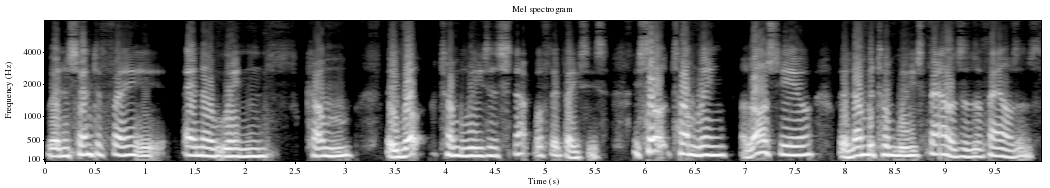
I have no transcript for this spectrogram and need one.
when the Santa Fe and the winds come, they rock tumbleweeds and snap off their bases. They start tumbling. Last year, a number of tumbleweeds, thousands and thousands.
